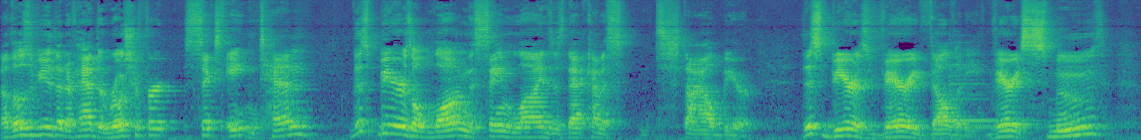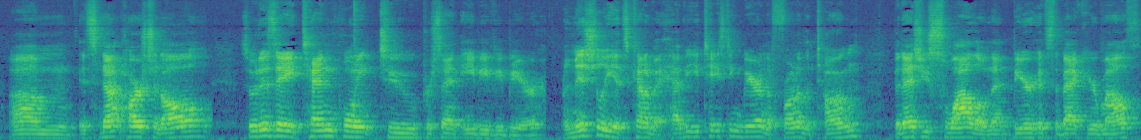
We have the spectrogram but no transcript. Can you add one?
Now those of you that have had the Rochefort 6, 8, and 10, this beer is along the same lines as that kind of style beer. This beer is very velvety, very smooth. Um, it's not harsh at all. So it is a 10.2% ABV beer. Initially, it's kind of a heavy tasting beer in the front of the tongue, but as you swallow and that beer hits the back of your mouth,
